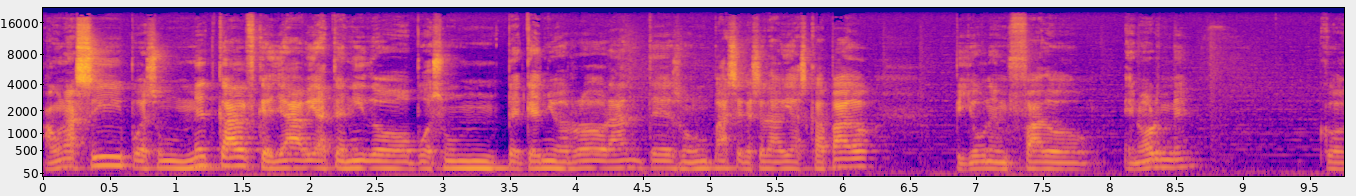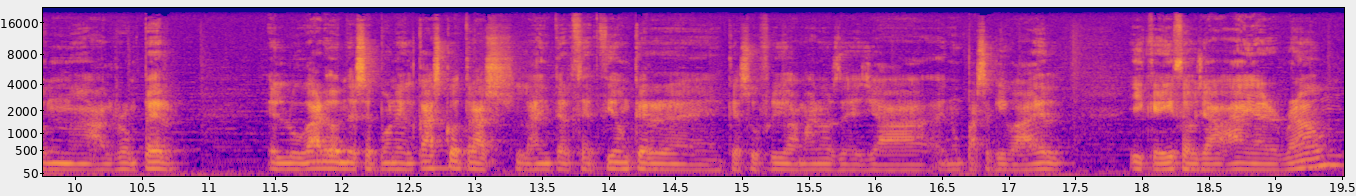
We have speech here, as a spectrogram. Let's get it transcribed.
Aún así, pues un Metcalf que ya había tenido pues un pequeño error antes o un pase que se le había escapado, pilló un enfado enorme con al romper el lugar donde se pone el casco tras la intercepción que, que sufrió a manos de ya en un pase que iba a él y que hizo ya Air Brown.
